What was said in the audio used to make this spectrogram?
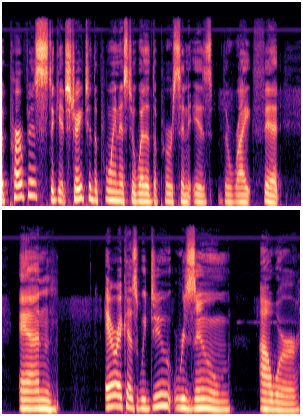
the purpose to get straight to the point as to whether the person is the right fit. And Eric, as we do resume our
